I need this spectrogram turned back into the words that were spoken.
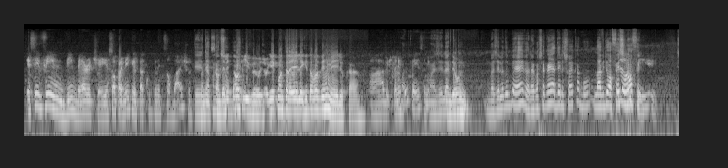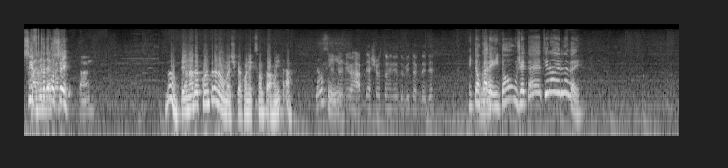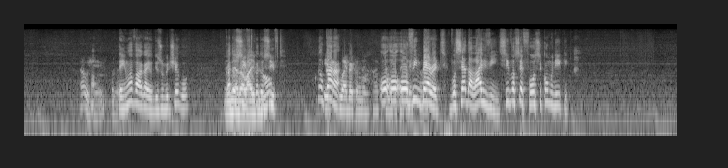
Esse Vin, Vin Barrett aí, é só pra mim que ele tá com conexão baixa? Ele A tá conexão dele tá baixa. horrível. Eu joguei contra ele aqui, tava vermelho, cara. Ah, bicho, então nem compensa, né? Mas ele é Não deu do, um- Mas ele é do BR, velho. O negócio é ganhar dele só e acabou. Live de ofensa Não, não, sim. filho. Cif, Mas ele cadê pra você? não tenho nada contra não, mas que a conexão tá ruim, tá. Não, sim. Torneio rápido achou o torneio do Vitor doideira. Então, Né? cadê? Então o jeito é tirar ele, né, velho? É o jeito. velho. Tem uma vaga aí, o Desumido chegou. Ele Cadê não o é da Sift? Cadê o não? Sift? Não, cara. o Everton não- tá Ô, ô, ô. Vin Barrett, você é da live, Vin? Se você for, se comunique.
